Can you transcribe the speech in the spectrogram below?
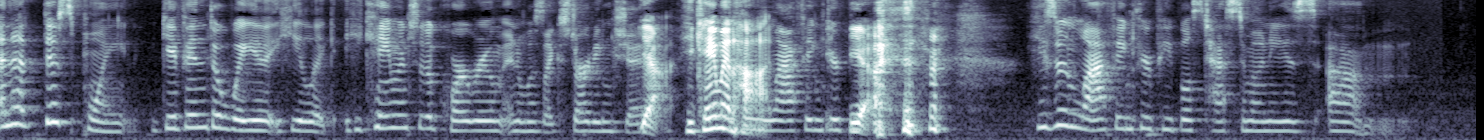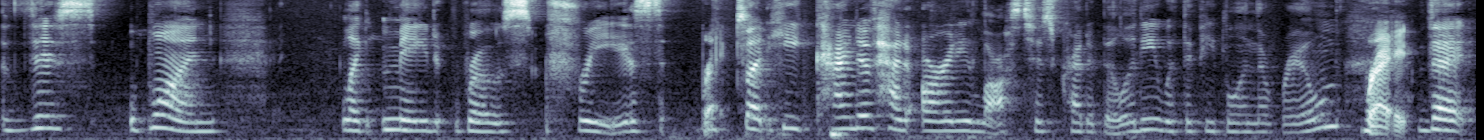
And at this point, given the way that he like he came into the courtroom and was like starting shit. yeah, he came in hot. laughing through Yeah, he's been laughing through people's testimonies um this one like made rose freeze right, but he kind of had already lost his credibility with the people in the room right. that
